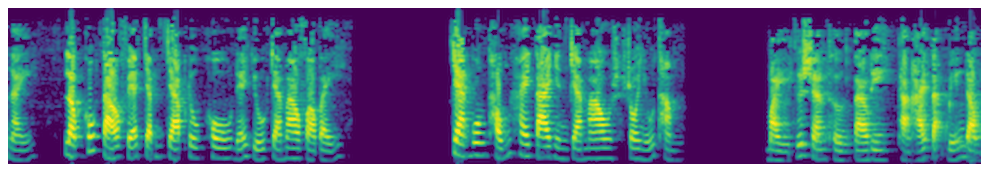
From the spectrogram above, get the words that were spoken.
nãy, Lộc cố tạo vẻ chậm chạp đồ khô để dụ trà mau vào bẫy. Chàng buông thõng hai tay nhìn trà mau rồi nhủ thầm. Mày cứ xem thường tao đi, thằng hải tặc biển đồng.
